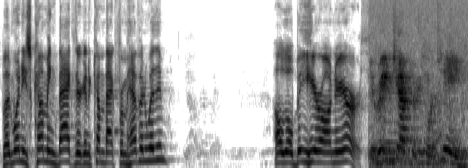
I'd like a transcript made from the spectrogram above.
But when he's coming back, they're going to come back from heaven with him? Oh, they'll be here on the earth. You read chapter 14,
